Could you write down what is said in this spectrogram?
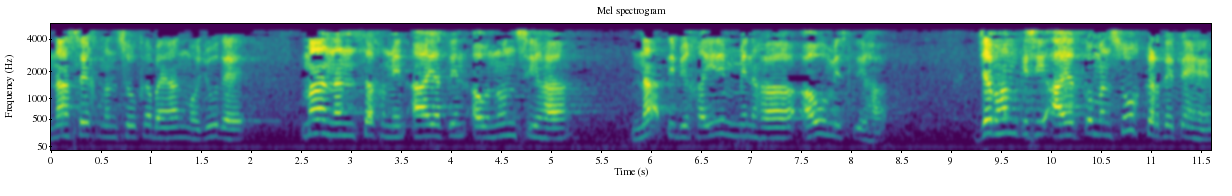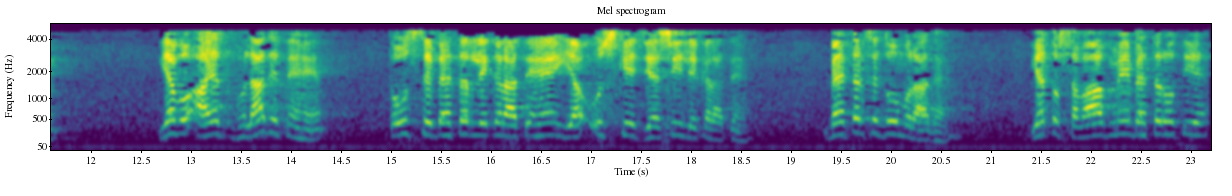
नासिक मनसूख का बयान मौजूद है। माँ ननसख मिन आयतिन अव सिहा नाति बिखैर मिनहा अव मिसलिहा। जब हम किसी आयत को मनसूख कर देते हैं, या वो आयत भुला देते हैं तो उससे बेहतर लेकर आते हैं, या उसके जैसी लेकर आते हैं। बेहतर से दो मुराद हैं। या तो सवाब में बेहतर होती है,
